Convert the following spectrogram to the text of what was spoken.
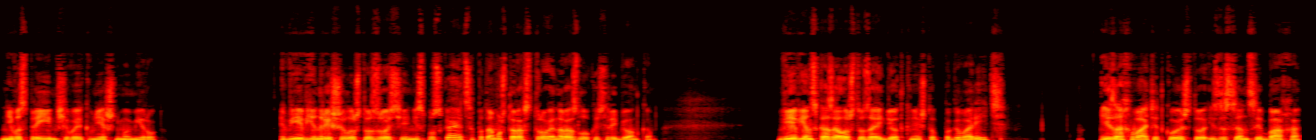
невосприимчивая к внешнему миру. Вивьен решила, что Зося не спускается, потому что расстроена разлукой с ребенком. Вивьен сказала, что зайдет к ней, чтобы поговорить, и захватит кое-что из эссенции Баха,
